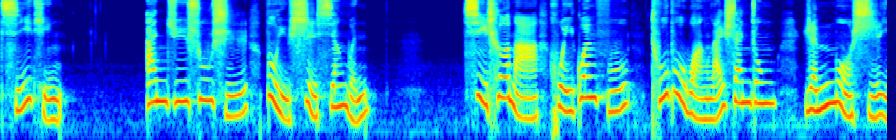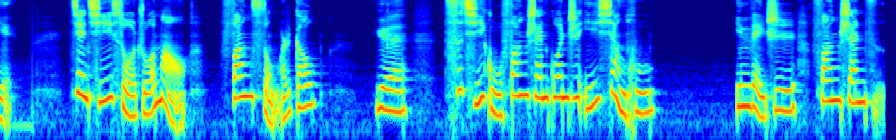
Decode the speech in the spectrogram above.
齐亭。安居舒适，不与世相闻。弃车马，毁官服，徒步往来山中，人莫识也。见其所着帽，方耸而高，曰：“此其古方山观之一象乎？”因谓之方山子。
